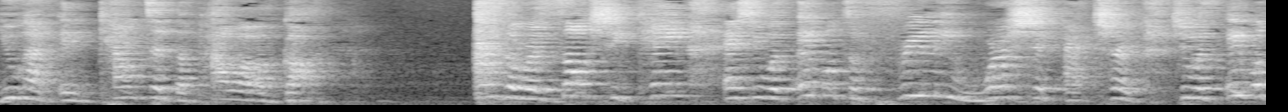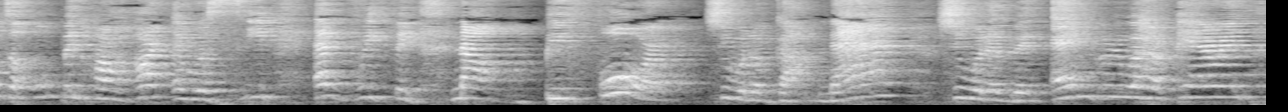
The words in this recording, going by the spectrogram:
You have encountered the power of God. As a result, she came and she was able to freely worship at church. She was able to open her heart and receive everything. Now, before she would have got mad, she would have been angry with her parents.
